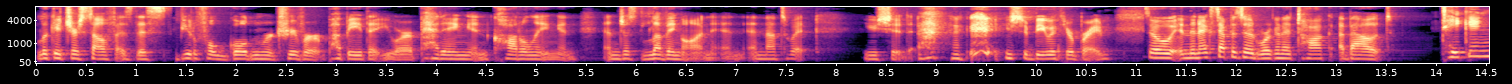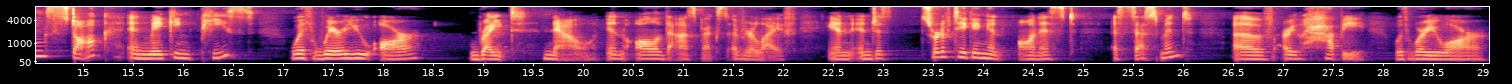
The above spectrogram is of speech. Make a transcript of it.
look at yourself as this beautiful golden retriever puppy that you are petting and coddling and and just loving on and and that's what you should you should be with your brain. So in the next episode we're going to talk about taking stock and making peace with where you are right now in all of the aspects of your life and, and just sort of taking an honest assessment of are you happy with where you are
